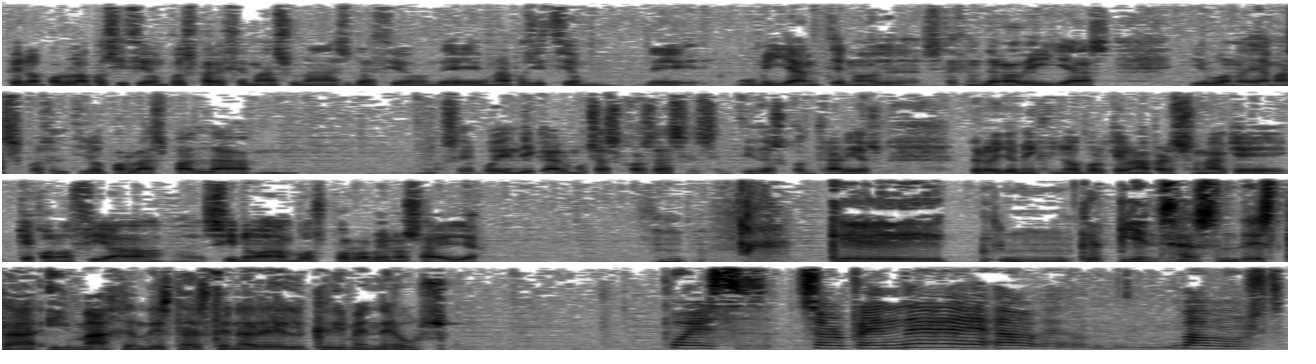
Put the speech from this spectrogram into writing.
pero por la posición pues parece más una situación de una posición de humillante, ¿no? La situación de rodillas y bueno, además pues el tiro por la espalda no sé, puede indicar muchas cosas en sentidos contrarios, pero yo me inclino porque era una persona que, que conocía, si no a ambos, por lo menos a ella. ¿Qué, piensas de esta imagen, de esta escena del crimen, Neus? Pues sorprende, vamos,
